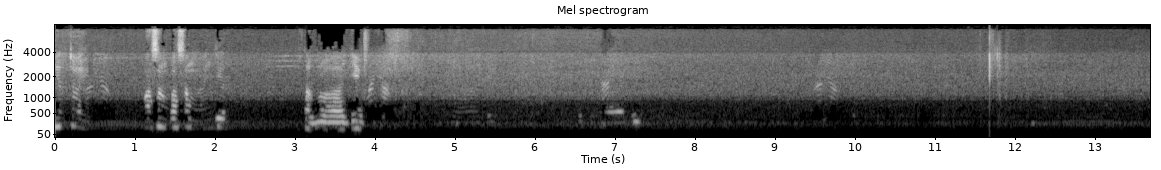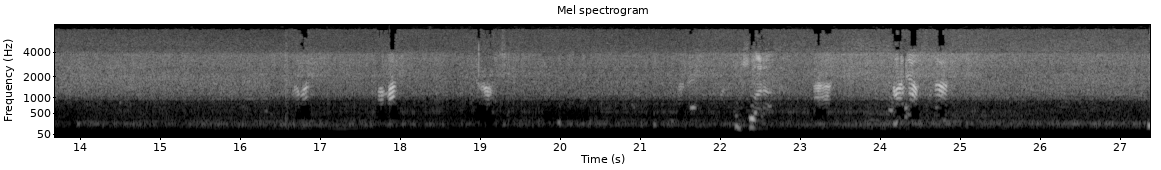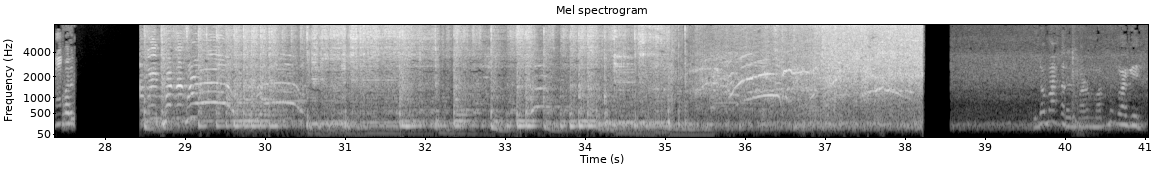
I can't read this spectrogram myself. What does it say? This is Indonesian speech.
air coy. Pasang-pasang anjir. Astagfirullahaladzim. Suara Udah makan daripada mabuk lagi.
